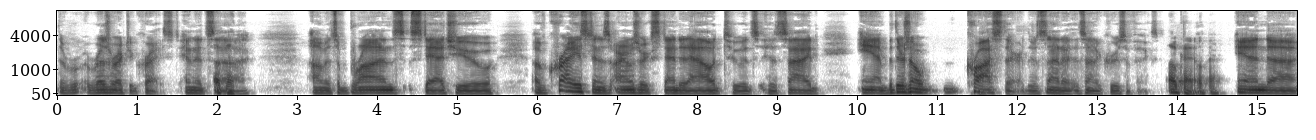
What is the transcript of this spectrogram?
the Resurrected Christ, and it's okay. uh, um, it's a bronze statue of Christ, and his arms are extended out to his, his side, and but there's no cross there. There's not a it's not a crucifix. Okay, okay. And uh,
